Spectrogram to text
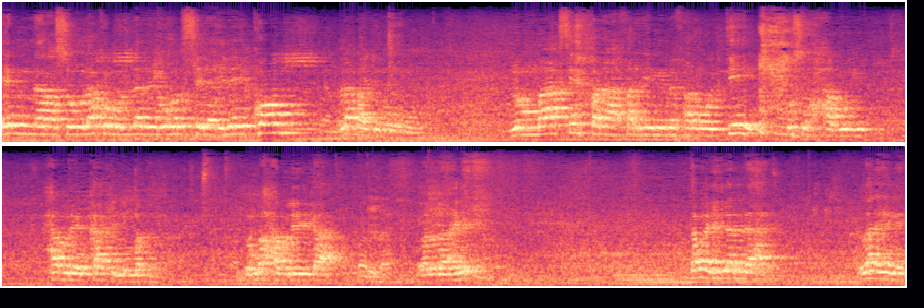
إن رسولكم الذي أرسل إليكم لمجنون. لما أكسب فنا فرمي بفرمويتي وسك حبولي. حبل الكاك اللي مدن. لما حبولي كاك. والله. تبا هي اللي لا يعني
